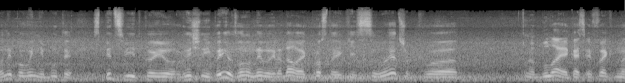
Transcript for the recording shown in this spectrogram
Вони повинні бути з підсвіткою. В нічний період воно не виглядало як просто якийсь силует, щоб е, була якась ефектна,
